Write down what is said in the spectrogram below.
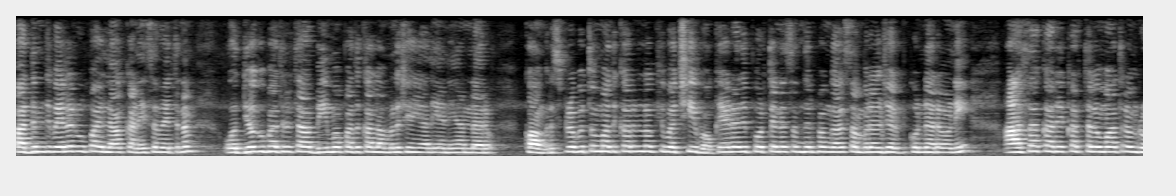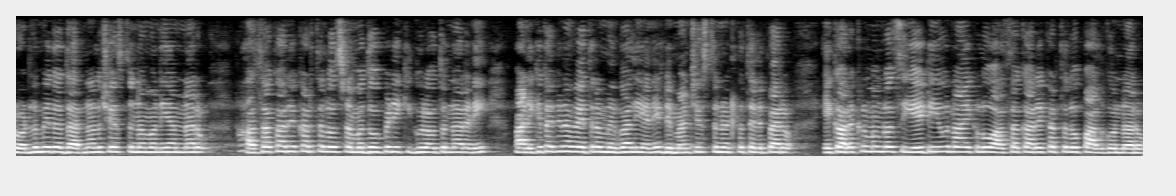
పద్దెనిమిది వేల రూపాయల కనీస వేతనం ఉద్యోగ భద్రత బీమా పథకాలు అమలు చేయాలి అని అన్నారు. కాంగ్రెస్ ప్రభుత్వం అధికారంలోకి వచ్చి ఒక ఏడాది పూర్తయిన సందర్భంగా సంబరాలు జరుపుకున్నారు అని ఆశా కార్యకర్తలు మాత్రం రోడ్ల మీద ధర్నాలు చేస్తున్నామని అన్నారు. ఆశా కార్యకర్తలు శ్రమ దోపిడీకి గురవుతున్నారని పనికి తగిన వేతనం ఇవ్వాలి అని డిమాండ్ చేస్తున్నట్లు తెలిపారు. ఈ కార్యక్రమంలో సిఐటియు నాయకులు ఆశా కార్యకర్తలు పాల్గొన్నారు.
